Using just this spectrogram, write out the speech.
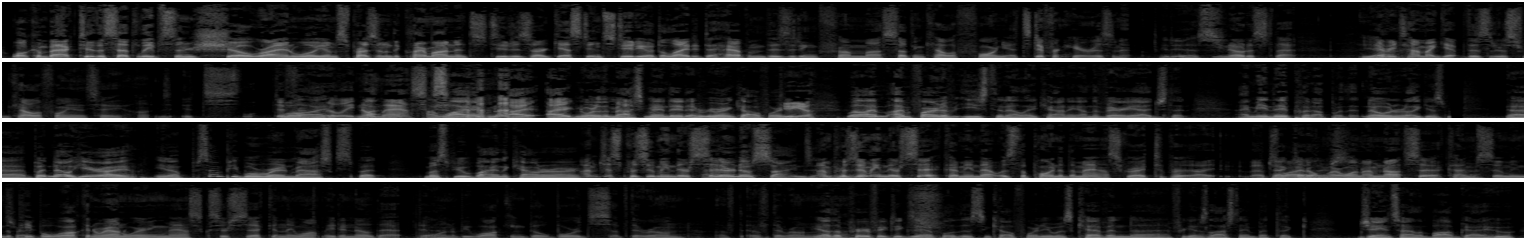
Welcome back to the Seth Leibsohn Show. Ryan Williams, president of the Claremont Institute, is our guest in studio. Delighted to have him visiting from uh, Southern California. It's different here, isn't it? It is. You noticed that. Yeah. Every time I get visitors from California, they say, oh, it's different. I- really? No I- masks? uh, well, I, I, I ignore the mask mandate everywhere in California. Do ya? Well, I'm I'm far enough east in LA County on the very edge that I mean they put up with it. No one really gives. Uh, but no, here I you know some people are wearing masks, but most people behind the counter aren't. I'm just presuming they're sick. and there are no signs. I'm anywhere. presuming they're sick. I mean, that was the point of the mask, right? To pre- I, that's Protect why I don't others. wear one. I'm not sick. I'm assuming the that's right. people walking around wearing masks are sick, and they want me to know that. They want to be walking billboards of their own of, of their own. Yeah, the uh, perfect example of this in California was Kevin. Uh, I forget his last name, but the Jay and Silent Bob guy who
